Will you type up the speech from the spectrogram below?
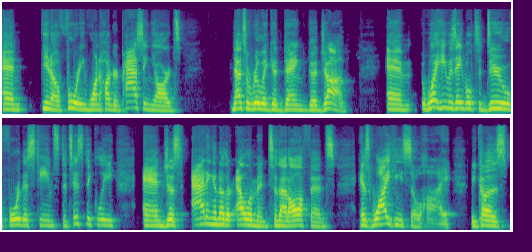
and, you know, 4,100 passing yards. That's a really good, dang good job. And what he was able to do for this team statistically and just adding another element to that offense is why he's so high because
